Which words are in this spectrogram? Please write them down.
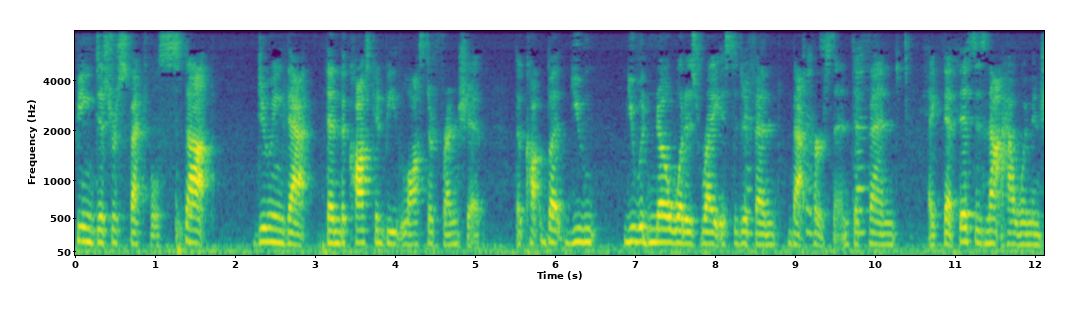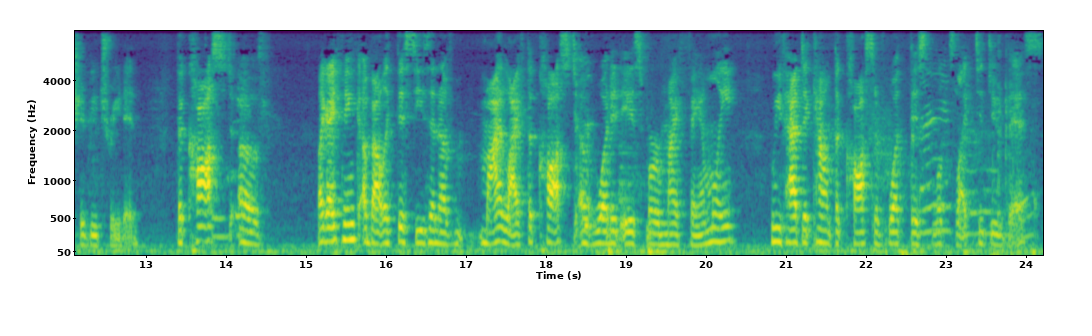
being disrespectful, stop doing that, then the cost could be lost of friendship. The co- but you you would know what is right is to defend that person, defend like that. This is not how women should be treated. The cost of like I think about like this season of my life, the cost of what it is for my family we've had to count the cost of what this looks like to do this.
